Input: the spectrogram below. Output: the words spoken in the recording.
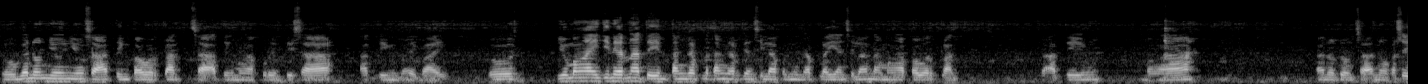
So, ganun yun yung sa ating power plant, sa ating mga kurente sa ating bahay-bahay. So, yung mga engineer natin, tanggap na tanggap yan sila pag nag-applyan sila ng mga power plant sa ating mga ano doon sa ano. Kasi,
